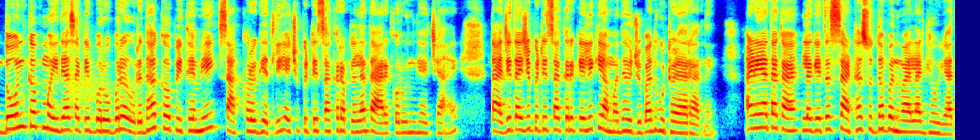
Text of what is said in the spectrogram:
दोन कप मैद्यासाठी बरोबर अर्धा कप इथे मी साखर घेतली. याची पिठी साखर आपल्याला तयार करून घ्यायची आहे. ताजी ताजी पिठी साखर केली की यामध्ये अजिबात गुठळ्या राहत नाही. आणि आता काय? लगेचच साठासुद्धा बनवायला घेऊयात.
